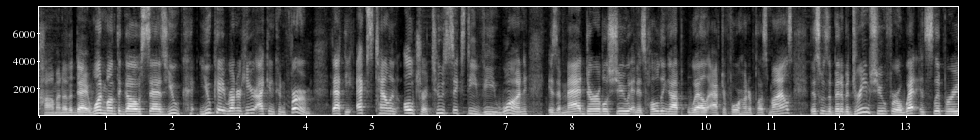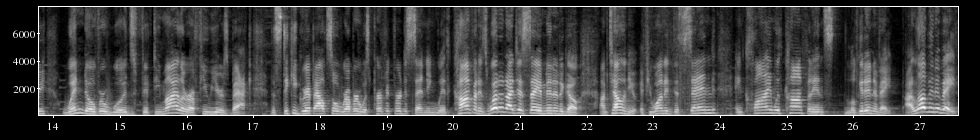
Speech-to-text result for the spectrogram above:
comment of the day. One month ago says UK, runner here, I can confirm that the X Talon Ultra 260 V1 is a mad durable shoe and is holding up well after 400 plus miles. This was a bit of a dream shoe for a wet and slippery Wendover Woods 50 miler a few years back. The sticky grip outsole rubber was perfect for descending with confidence. What did I just say a minute ago? I'm telling you, if you want to descend and climb with confidence, look at Inov-8. I love Inov-8,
